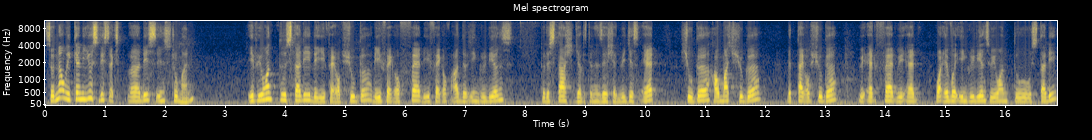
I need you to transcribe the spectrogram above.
So now we can use this, uh, this instrument if you want to study the effect of sugar, the effect of fat, the effect of other ingredients to the starch gelatinization, we just add sugar, how much sugar, the type of sugar, we add fat, we add whatever ingredients we want to study,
